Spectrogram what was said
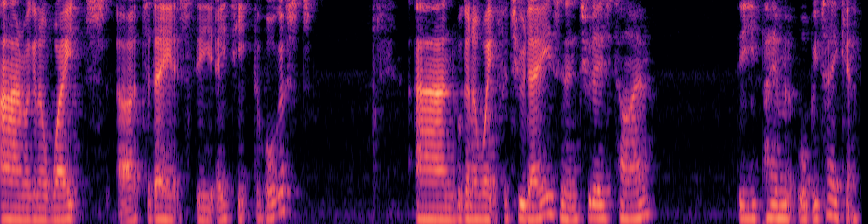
and we're going to wait. Uh, today it's the 18th of August and we're going to wait for two days and in two days time the payment will be taken.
